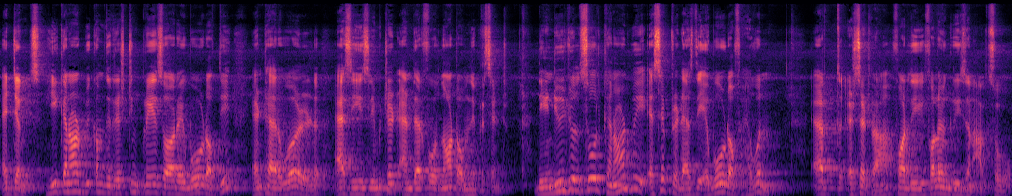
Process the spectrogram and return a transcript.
adjuncts. He cannot become the resting place or abode of the entire world, as he is limited and therefore not omnipresent. The individual soul cannot be accepted as the abode of heaven, earth, etc., for the following reason also.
